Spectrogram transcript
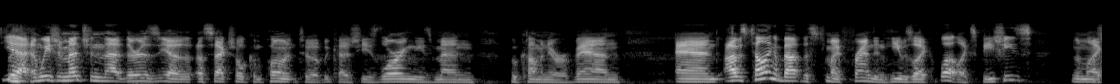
Yeah. And we should mention that there is yeah a sexual component to it because she's luring these men who come into her van. And I was telling about this to my friend, and he was like, "What, like species?" And I'm like,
